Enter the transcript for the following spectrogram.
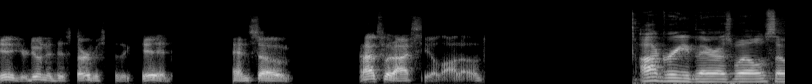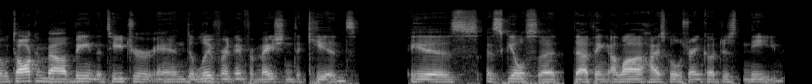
kid. You're doing a disservice to the kid. And so that's what I see a lot of. I agree there as well. So, talking about being the teacher and delivering information to kids is a skill set that I think a lot of high school strength coaches need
